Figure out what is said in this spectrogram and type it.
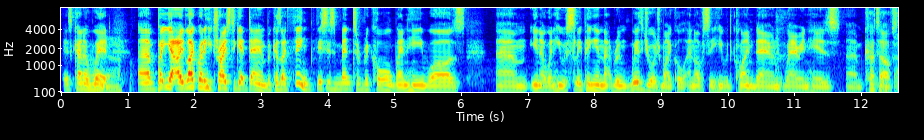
it's kind of weird. Yeah. Um, but yeah, I like when he tries to get down because I think this is meant to recall when he was. Um, you know, when he was sleeping in that room with George Michael, and obviously he would climb down wearing his um, cutoffs,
